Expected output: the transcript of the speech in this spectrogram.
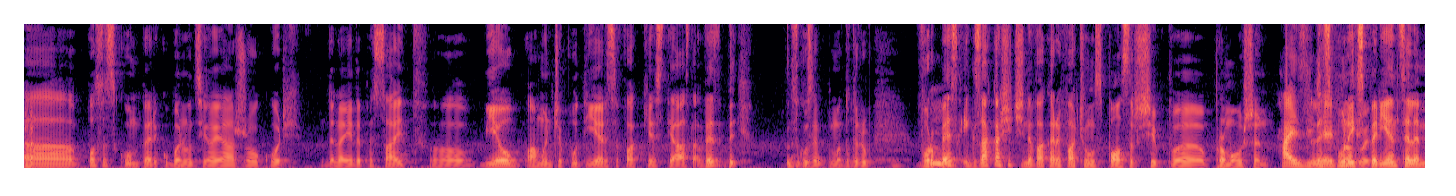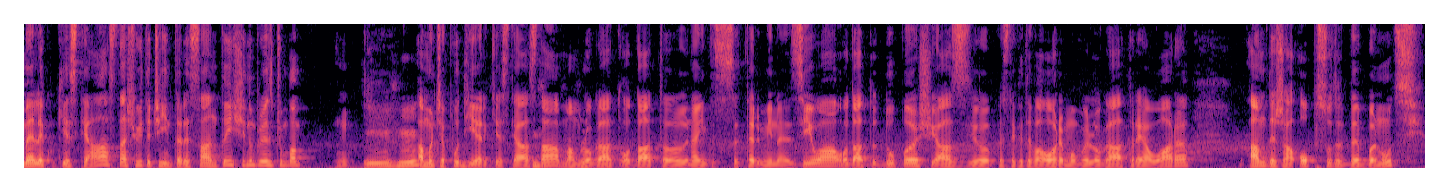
Uh, poți să-ți cumperi cu bănuții ăia jocuri de la ei de pe site. Uh, eu am început ieri să fac chestia asta. Vezi, pe- scuze, mă tot rup. Vorbesc exact ca și cineva care face un sponsorship uh, promotion. Hai zi Le ce ai spun făcut. experiențele mele cu chestia asta și uite ce interesant e și nu primesc niciun ban. Mhm. Am început ieri chestia asta, m-am logat o dată înainte să se termine ziua, o dată după și azi, uh, peste câteva ore, mă voi loga a treia oară. Am deja 800 de bănuți,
